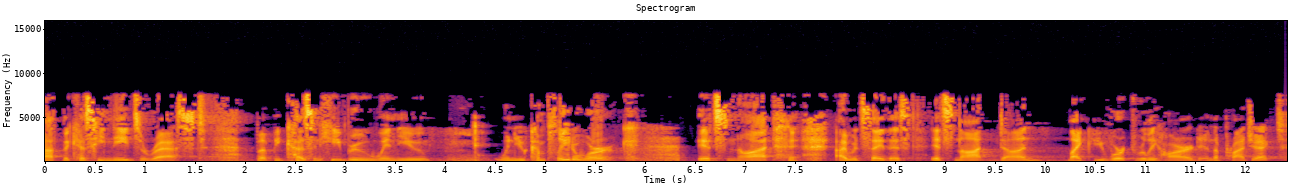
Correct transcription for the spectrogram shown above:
Not because He needs a rest, but because in Hebrew when you when you complete a work, it's not, I would say this, it's not done. Like you've worked really hard in the project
